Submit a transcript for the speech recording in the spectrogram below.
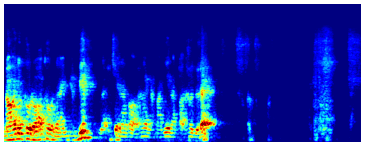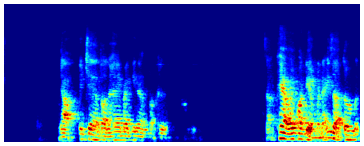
Nói đến câu đó thôi là anh em biết là trên an toàn hơn hay là margin an toàn hơn rồi đấy. Đó, trên an toàn hơn hay margin an toàn hơn? Đó, theo cái quan điểm mà nãy giờ tôi vẫn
